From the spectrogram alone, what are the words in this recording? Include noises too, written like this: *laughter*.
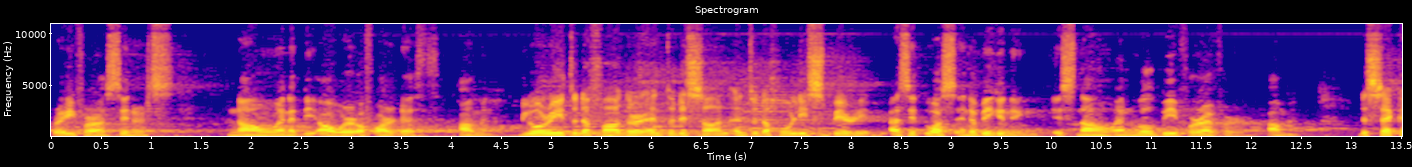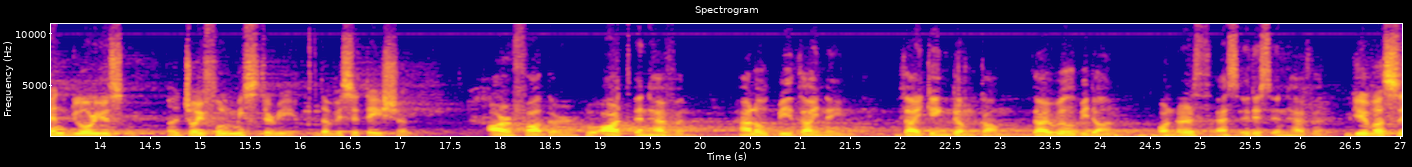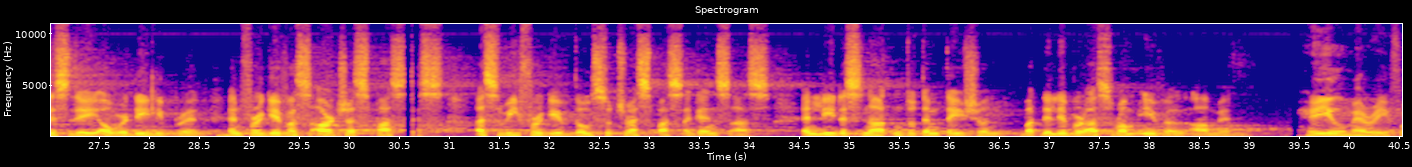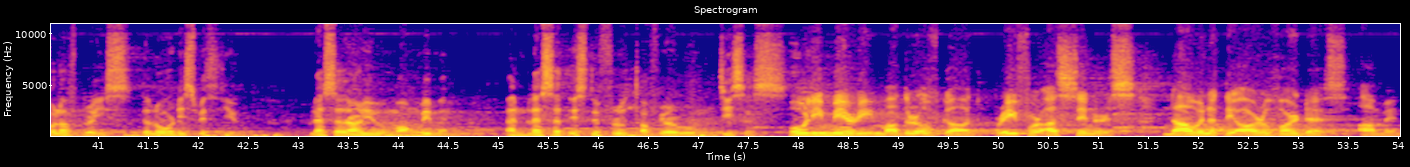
pray for us sinners, now and at the hour of our death. Amen. Glory to the Father, and to the Son, and to the Holy Spirit. As it was in the beginning, is now, and will be forever. Amen. The second glorious, uh, joyful mystery, the Visitation. Our Father, who art in heaven, hallowed be thy name. Thy kingdom come, thy will be done, on earth as it is in heaven. Give us this day our daily bread, and forgive us our trespasses, as we forgive those who trespass against us. And lead us not into temptation, but deliver us from evil. Amen. Hail Mary, full of grace, the Lord is with you. Blessed are you among women, and blessed is the fruit of your womb, Jesus. Holy Mary, Mother of God, pray for us sinners, now and at the hour of our death. Amen.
